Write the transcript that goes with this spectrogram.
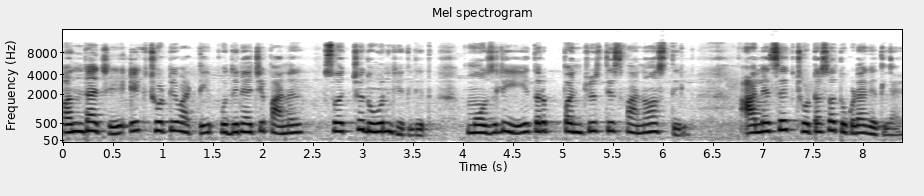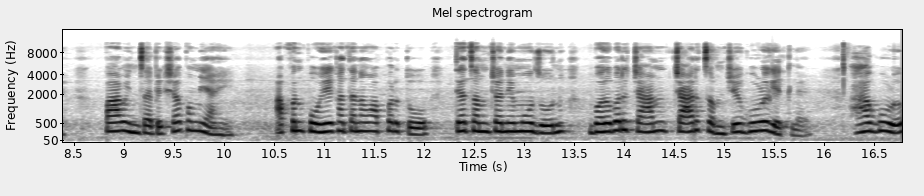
अंदाजे एक छोटी वाटी पुदिन्याची पानं स्वच्छ धुवून घेतलीत. मोजली तर पंचवीस तीस पानं असतील. आल्याचा एक छोटासा तुकडा घेतला आहे पाव इंचापेक्षा कमी आहे. आपण पोहे खाताना वापरतो. त्या चमच्याने मोजून बरोबर चाम चार चमचे गूळ घेतला आहे हा गूळ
